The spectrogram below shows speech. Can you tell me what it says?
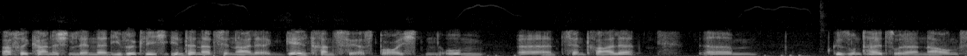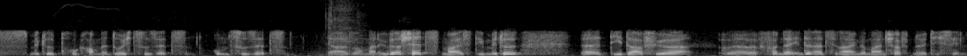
afrikanischen Länder, die wirklich internationale Geldtransfers bräuchten, um äh, zentrale ähm, Gesundheits- oder Nahrungsmittelprogramme durchzusetzen, umzusetzen. Ja, also man überschätzt meist die Mittel, äh, die dafür äh, von der internationalen Gemeinschaft nötig sind.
